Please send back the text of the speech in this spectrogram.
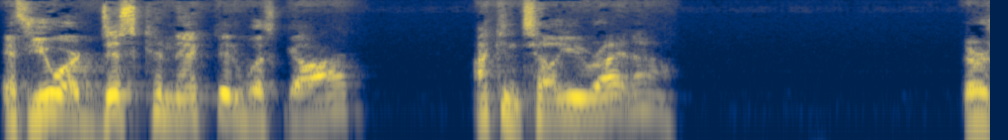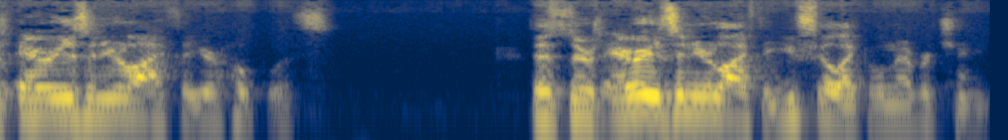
if you are disconnected with God, I can tell you right now, there's areas in your life that you're hopeless. There's, there's areas in your life that you feel like will never change.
